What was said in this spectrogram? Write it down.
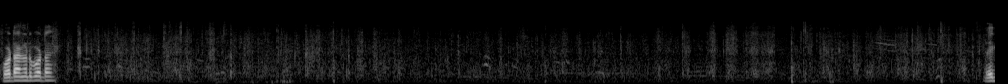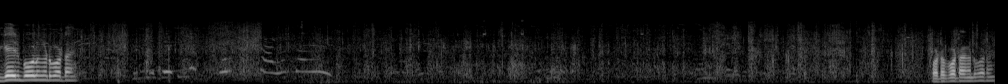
പോട്ടെ അങ്ങോട്ട് പോട്ടെ. എഗെയിൻ ബോൾ ഇങ്ങോട്ട് പോട്ടെ. പോട്ടെ പോട്ടെ അങ്ങോട്ട് പോട്ടെ.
